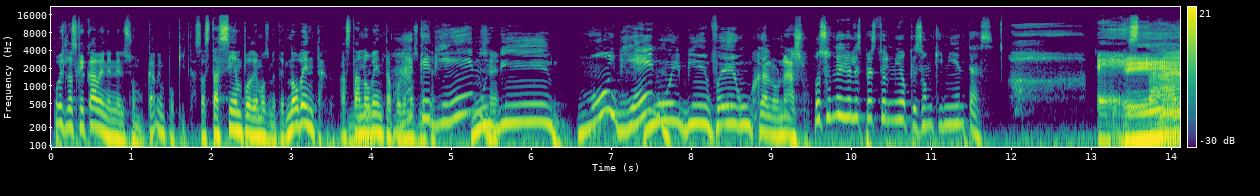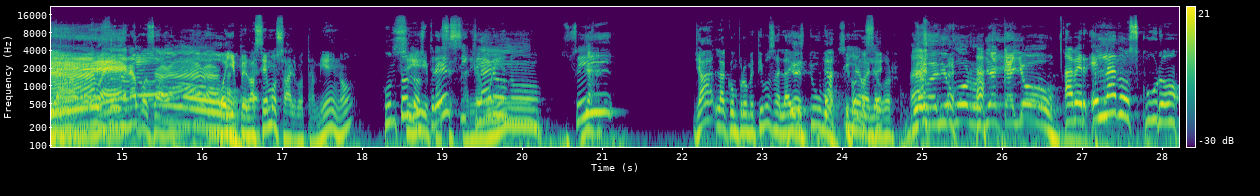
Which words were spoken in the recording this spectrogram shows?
Pues las que caben en el Zoom, caben poquitas. Hasta 100 podemos meter. 90, hasta 90 ¡Ah, podemos qué meter. bien! Muy Sí. bien. Muy bien. Muy bien. Fue un jalonazo. Pues un día yo les presto el mío, que son 500. Esta. Ah, bueno, pues ah, Oye, pero hacemos algo también, ¿no? juntos Sí, los pues tres, sí, claro. bueno. Sí. Ya la comprometimos al Ya aire. estuvo. Sí, ya no valió sé. gorro. Ya valió gorro, ya cayó. A ver, el lado oscuro,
